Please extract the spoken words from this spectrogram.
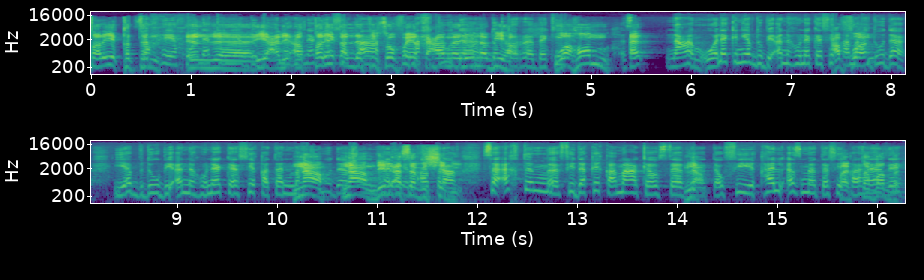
طريقة صحيح يعني الطريقة التي سوف يتعاملون بها. وهم نعم ولكن يبدو بأن هناك ثقة عفواً. محدودة. يبدو بأن هناك ثقة محدودة نعم نعم للأسف الشديد. سأختم في دقيقة معك أستاذ نعم. توفيق. هل أزمة الثقة طيب هذه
